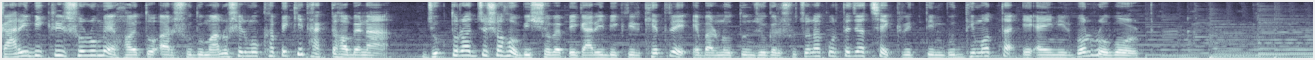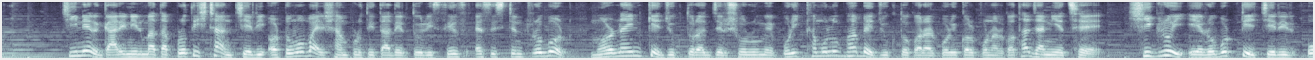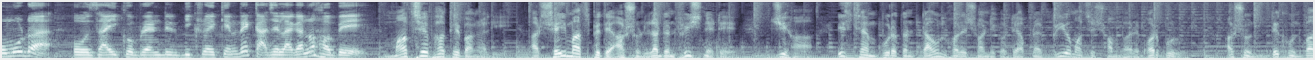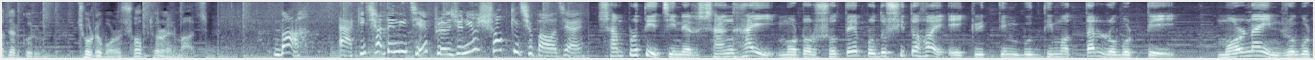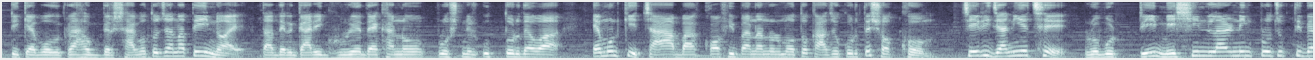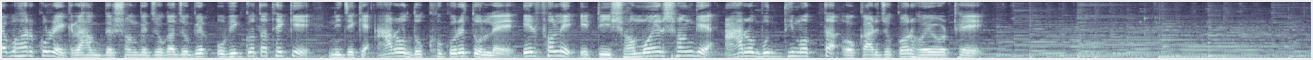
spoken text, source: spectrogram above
গাড়ি বিক্রির শোরুমে হয়তো আর শুধু মানুষের মুখাপেক্ষি থাকতে হবে না। যুক্তরাজ্য সহ বিশ্বব্যাপী গাড়ি বিক্রির ক্ষেত্রে এবার নতুন যুগের সূচনা করতে যাচ্ছে কৃত্রিম বুদ্ধিমত্তা এআই নির্ভর রোবট। চীনের গাড়ি নির্মাতা প্রতিষ্ঠান চেরি অটোমোবাইল সম্প্রতি তাদের তৈরি সেলস অ্যাসিস্ট্যান্ট রোবট মরনাইনকে যুক্তরাজ্যের শোরুমে পরীক্ষামূলকভাবে যুক্ত করার পরিকল্পনার কথা জানিয়েছে। শীঘ্রই এ রোবটটি চেরির ওমোডা ও জাইকো ব্র্যান্ডের বিক্রয় কেন্দ্রে কাজে লাগানো হবে। মাছে ভাতে বাঙালি আর সেই মাছ পেতে আসুন লন্ডন ফিশ নেটে জি হ্যাঁ ইস্টহ্যাম পুরাতন টাউন হলের সন্নিকটে আপনার প্রিয় মাছের সম্ভারে ভরপুর। আসুন দেখুন বাজার করুন ছোট বড় সব ধরনের মাছ। বাহ একই ছাদের নিচে প্রয়োজনীয় সবকিছু পাওয়া যায়। সম্প্রতি চীনের সাংহাই মোটর শোতে প্রদর্শিত হয় এই কৃত্রিম বুদ্ধিমত্তার রোবটটি। মরনাইন রোবটটি কেবল গ্রাহকদের স্বাগত জানাতেই নয়, তাদের গাড়ি ঘুরে দেখানো, প্রশ্নের উত্তর দেওয়া, এমনকি চা বা কফি বানানোর মতো কাজও করতে সক্ষম। চেরি জানিয়েছে, রোবটটি মেশিন লার্নিং প্রযুক্তি ব্যবহার করে গ্রাহকদের সঙ্গে যোগাযোগের অভিজ্ঞতা থেকে নিজেকে আরও দক্ষ করে তোলে। এর ফলে এটি সময়ের সঙ্গে আরও বুদ্ধিমত্তা ও কার্যকর হয়ে ওঠে।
